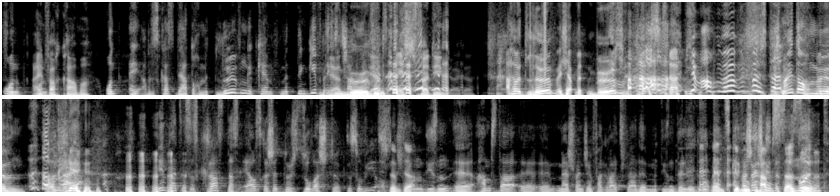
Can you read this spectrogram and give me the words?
Und, Einfach Karma. Und, ey, aber das ist krass, der hat doch mit Löwen gekämpft, mit den Der, giftigsten der Löwen. hat echt verdient, Alter. Ach, mit Löwen. Ich habe mit Möwen. Ich habe auch Möwen Ich verstanden. meinte auch Möwen. Okay. Jedenfalls ist es krass, dass er ausgerechnet durch sowas stirbt. Das ist so wie auch Stimmt, ich ja. von diesen äh, Hamster, äh, äh, Meerschweinchen vergewaltigt werde mit diesen Dildo drauf. Wenn's Die genug Wahrscheinlichkeit ist Hamster null. sind.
